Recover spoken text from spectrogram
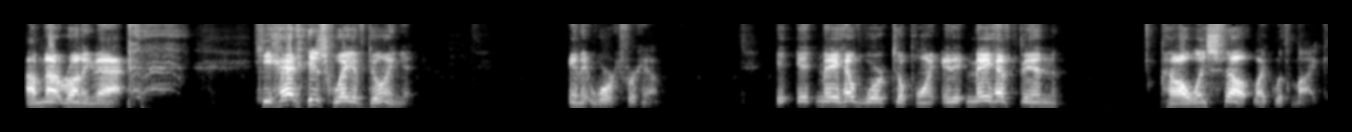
I'm not running that. he had his way of doing it, and it worked for him. It, it may have worked to a point, and it may have been, I always felt like with Mike,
